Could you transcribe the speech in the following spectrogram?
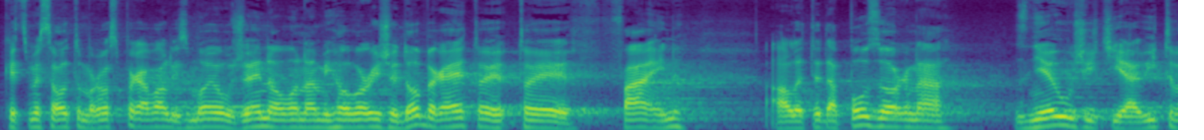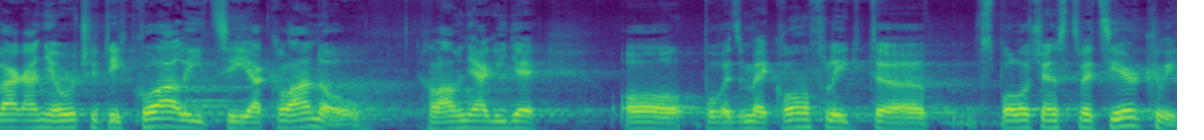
Keď sme sa o tom rozprávali s mojou ženou, ona mi hovorí, že dobre, to je, to je fajn, ale teda pozor na zneužitie a vytváranie určitých koalícií a klanov, hlavne ak ide o, povedzme, konflikt e, v spoločenstve církvy.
